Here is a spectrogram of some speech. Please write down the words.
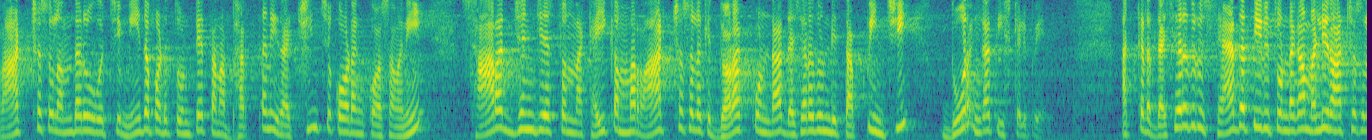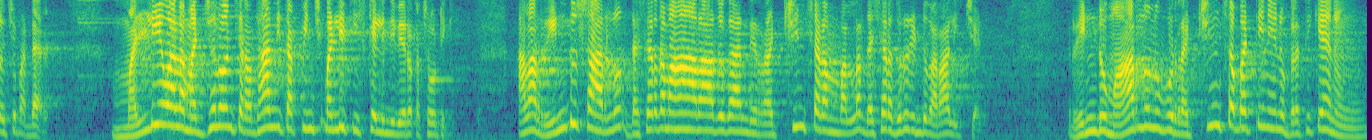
రాక్షసులందరూ వచ్చి మీద పడుతుంటే తన భర్తని రక్షించుకోవడం కోసమని సారథ్యం చేస్తున్న కైకమ్మ రాక్షసులకి దొరకకుండా దశరథుణ్ణి తప్పించి దూరంగా తీసుకెళ్ళిపోయింది. అక్కడ దశరథుడు సేద తీరుతుండగా మళ్ళీ రాక్షసులు వచ్చి పడ్డారు. మళ్ళీ వాళ్ళ మధ్యలోంచి రథాన్ని తప్పించి మళ్ళీ తీసుకెళ్ళింది వేరొక చోటికి. అలా రెండుసార్లు దశరథ మహారాజు గారిని రక్షించడం వల్ల దశరథుడు రెండు వరాలు ఇచ్చాడు. రెండు మార్లు నువ్వు రక్షించబట్టి నేను బ్రతికాను.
